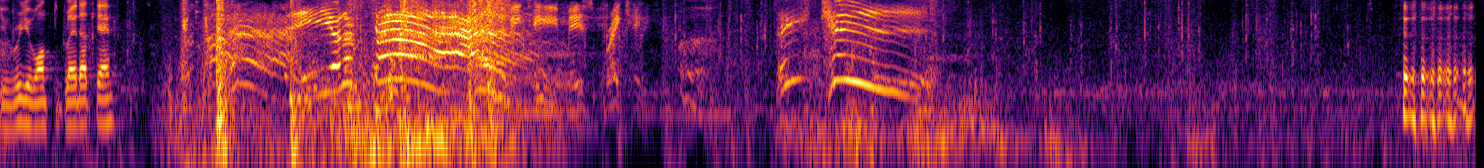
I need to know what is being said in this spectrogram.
You really want to play that game? Enemy team is breaking. They kill.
